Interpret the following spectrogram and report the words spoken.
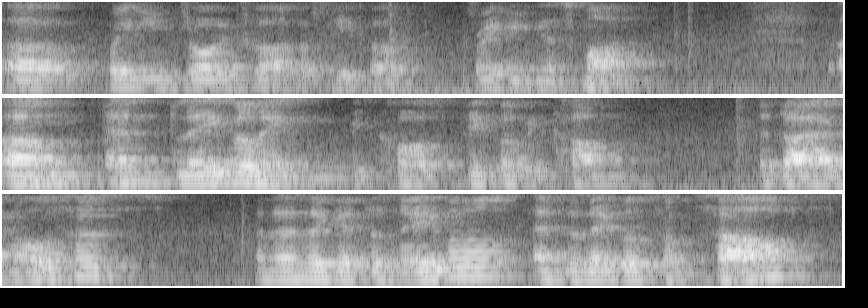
uh, bringing joy to other people, bringing a smile. Um, and labeling, because people become a diagnosis, and then they get a label, and the labels themselves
